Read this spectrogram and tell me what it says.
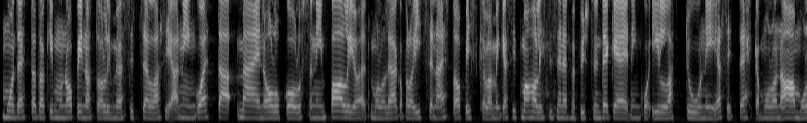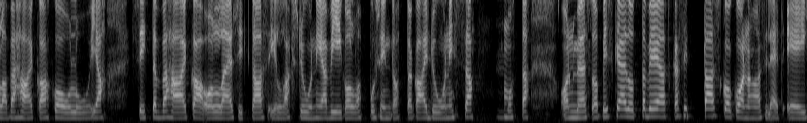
mutta että toki mun opinnot oli myös sit sellaisia, niin kuin, että mä en ollut koulussa niin paljon, että mulla oli aika paljon itsenäistä opiskelua, mikä sitten mahdollisti sen, että mä pystyn tekemään niin kuin illat duunia ja sitten ehkä mulla on aamulla vähän aikaa kouluun ja sitten vähän aikaa olla ja sitten taas illaksi duunia viikonloppuisin totta kai duunissa. Mm. Mutta on myös opiskelijatuttavia, jotka sitten taas kokonaan silleen, että ei,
